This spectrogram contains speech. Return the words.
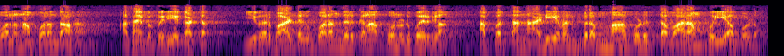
போல நான் பிறந்தாகணும். அதான் இப்ப பெரிய கட்டம். இவர் பாட்டுக்கு பிறந்திருக்கலாம் கொண்டுட்டு போயிருக்கலாம். அப்ப தன் அடியவன் பிரம்மா கொடுத்த வரம் பொய்யா போடும்.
